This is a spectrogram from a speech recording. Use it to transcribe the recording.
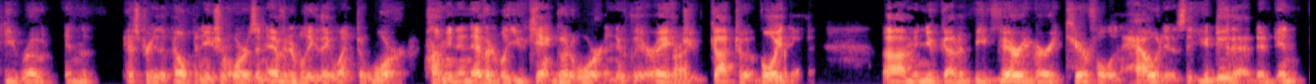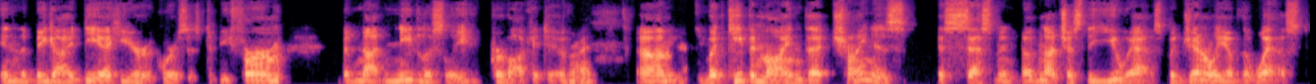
he wrote in the history of the Peloponnesian Wars, inevitably they went to war. I mean, inevitably, you can't go to war in a nuclear age. Right. You've got to avoid that. Um, and you've got to be very, very careful in how it is that you do that. And in, in the big idea here, of course, is to be firm, but not needlessly provocative. Right. Um, but keep in mind that China's assessment of not just the U.S. but generally of the West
